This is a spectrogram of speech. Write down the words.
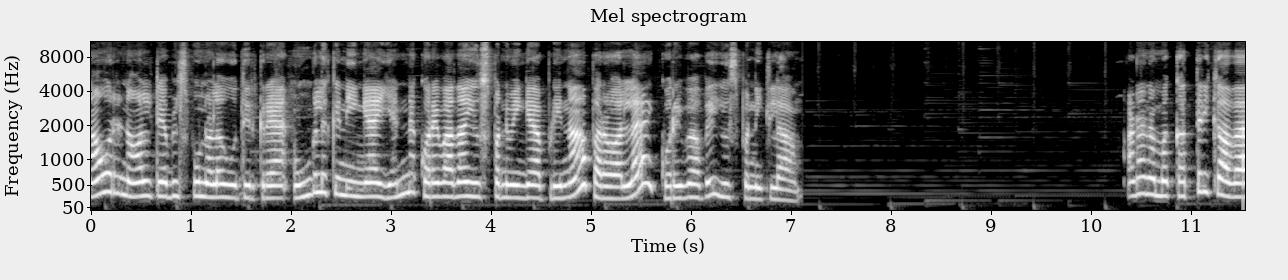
நான் ஒரு நாலு டேபிள் ஸ்பூன் அளவு ஊற்றிருக்கிறேன் உங்களுக்கு நீங்கள் எண்ணெய் குறைவாக தான் யூஸ் பண்ணுவீங்க அப்படின்னா பரவாயில்ல குறைவாகவே யூஸ் பண்ணிக்கலாம். ஆனால் நம்ம கத்திரிக்காவை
